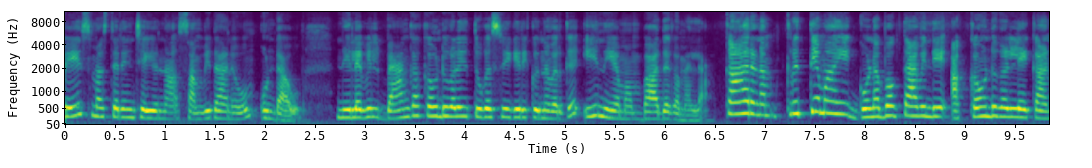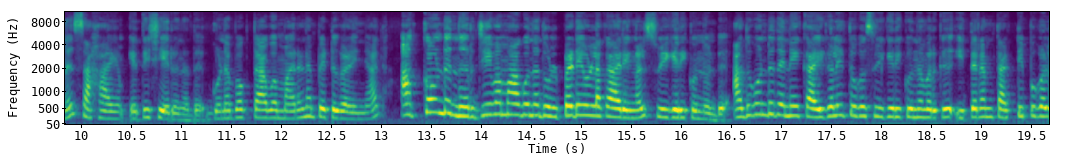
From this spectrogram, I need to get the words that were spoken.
ഫേസ് മസ്റ്ററിംഗ് ചെയ്യുന്ന സംവിധാനവും ഉണ്ടാവും. നിലവിൽ ബാങ്ക് അക്കൗണ്ടുകളിൽ തുക സ്വീകരിക്കുന്നവർക്ക് ഈ നിയമം ബാധകമല്ല. കാരണം കൃത്യമായി ഗുണഭോക്താവിന്റെ അക്കൗണ്ടുകളിലേക്കാണ് സഹായം എത്തിച്ചേരുന്നത്. ഗുണഭോക്താവ് മരണപ്പെട്ടു കഴിഞ്ഞാൽ അക്കൗണ്ട് നിർജീവമാകുന്നതുൾപ്പെടെയുള്ള കാര്യങ്ങൾ സ്വീകരിക്കുന്നുണ്ട്. അതുകൊണ്ട് തന്നെ കൈകളിൽ തുക സ്വീകരിക്കുന്നവർക്ക് ഇത്തരം തട്ടിപ്പുകൾ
